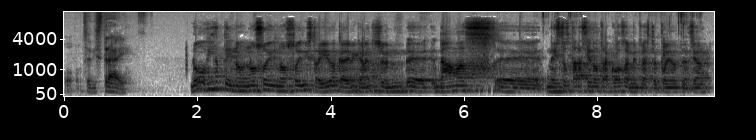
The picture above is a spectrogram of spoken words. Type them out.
o se distrae. No, fíjate, no, no soy, no soy distraído académicamente, eh, nada más eh, necesito estar haciendo otra cosa mientras estoy poniendo atención,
